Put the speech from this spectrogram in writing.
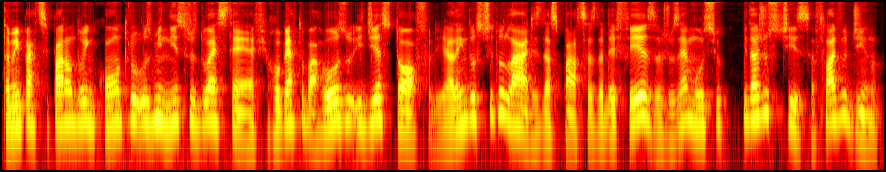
Também participaram do encontro os ministros do STF, Roberto Barroso e Dias Toffoli, além dos titulares das pastas da Defesa, José Múcio, e da Justiça, Flávio Dino,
